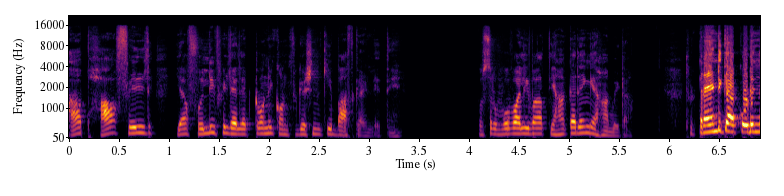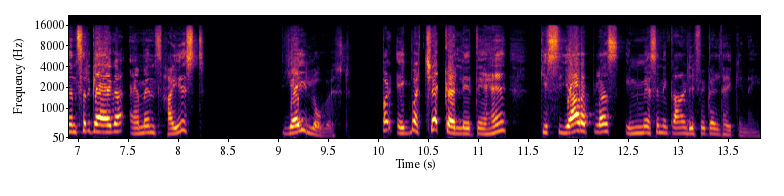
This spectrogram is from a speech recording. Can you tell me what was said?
आप हाफ़ फ़ील्ड या फुली फ़ील्ड इलेक्ट्रॉनिक कॉन्फ़िगरेशन की बात कर लेते हैं। तो सर वो वाली बात यहाँ करेंगे हाँ बेटा। तो ट्रेंड के अकॉर्डिंग आंसर क्या आएगा? एम एन हाइएस्ट या ही लोवेस्ट पर एक बार चेक कर लेते हैं कि सी आर प्लस इनमें से निकालना डिफ़िकल्ट है कि नहीं।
